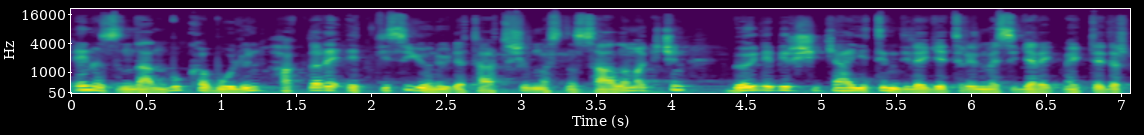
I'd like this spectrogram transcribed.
en azından bu kabulün haklara etkisi yönüyle tartışılmasını sağlamak için böyle bir şikayetin dile getirilmesi gerekmektedir.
